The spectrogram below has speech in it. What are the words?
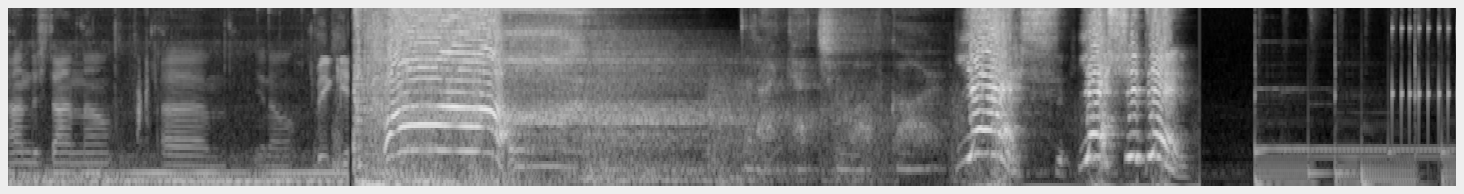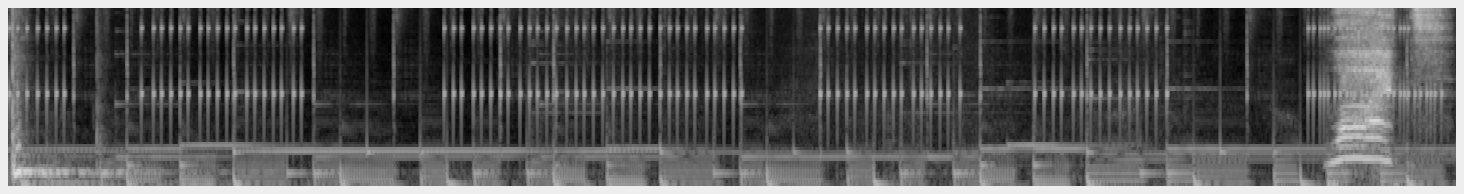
I understand now. Um, you know. Begin. Ah! Did I catch you off guard? Yes! Yes, you did! What?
